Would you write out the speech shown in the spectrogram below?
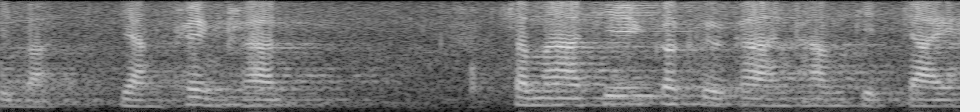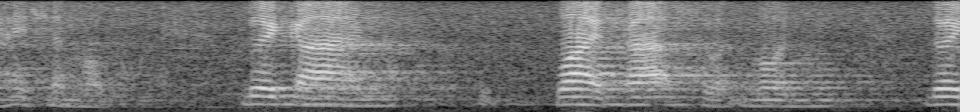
ฏิบัติ อย่างเคร่งครัด สมาธิก็คือการทำจิตใจให้สงบ ด้วยการไหว้พระสวดมนต์ด้วย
